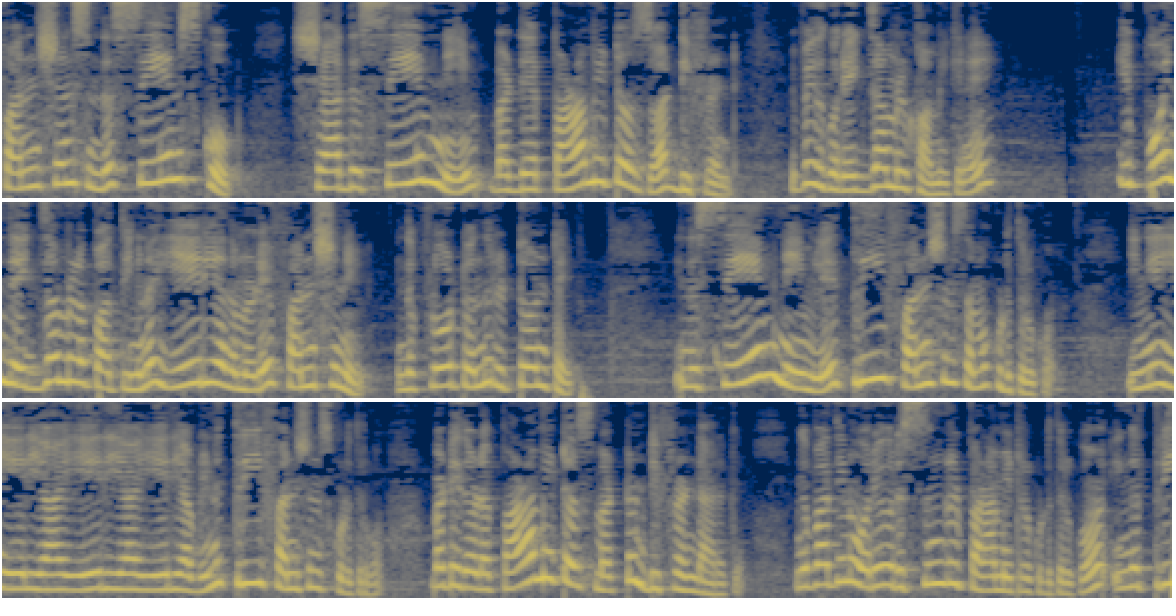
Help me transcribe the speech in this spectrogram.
functions in the same scope share the same name but their parameters are different இப்போ இதுக்கு ஒரு எக்ஸாம்பிள் காமிக்கிறேன். இப்போ இந்த எக்ஸாம்பிளில் பார்த்தீங்கன்னா ஏரியா நம்மளுடைய ஃபங்க்ஷன் நேம் இந்த ஃப்ளோட் வந்து ரிட்டர்ன் டைப் இந்த சேம் நேம்ல த்ரீ ஃபங்க்ஷன்ஸ் நம்ம கொடுத்துருக்கோம். இங்கே ஏரியா ஏரியா ஏரியா அப்படின்னு த்ரீ ஃபங்க்ஷன்ஸ் கொடுத்துருக்கோம். பட் இதோட பராமீட்டர்ஸ் மட்டும் டிஃப்ரெண்டாக இருக்கு. இங்க பாத்தீங்கன்னா ஒரே ஒரு சிங்கிள் பராமீட்டர் கொடுத்துருக்கோம். இங்க த்ரீ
